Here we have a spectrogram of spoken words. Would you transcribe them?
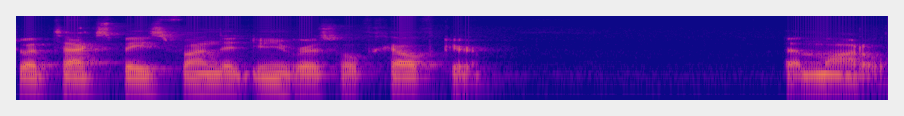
to a tax-based funded universal healthcare model.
